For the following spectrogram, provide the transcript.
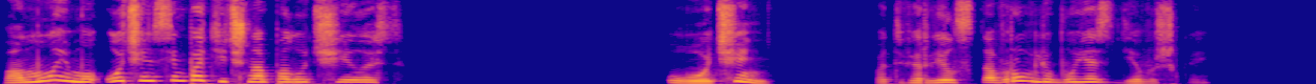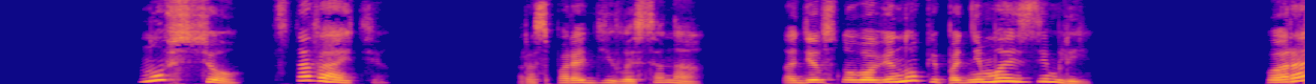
По-моему, очень симпатично получилось. Очень, подтвердил Ставров, любуясь девушкой. Ну все, вставайте, распорядилась она, надев снова венок и поднимаясь с земли. Пора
